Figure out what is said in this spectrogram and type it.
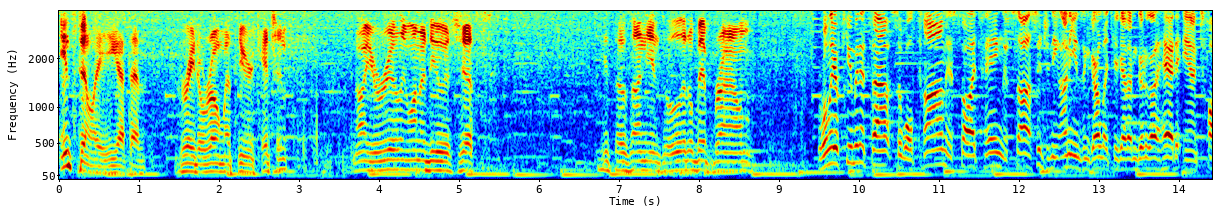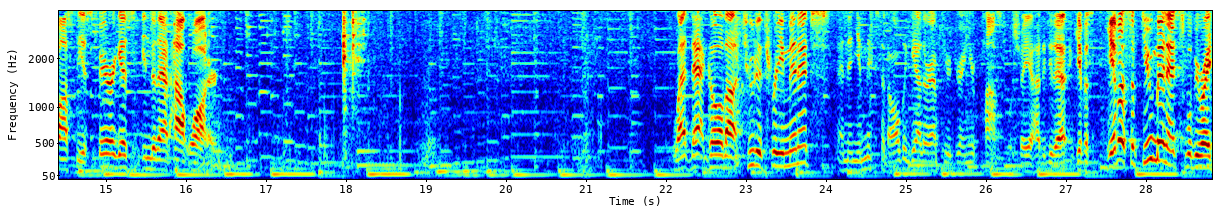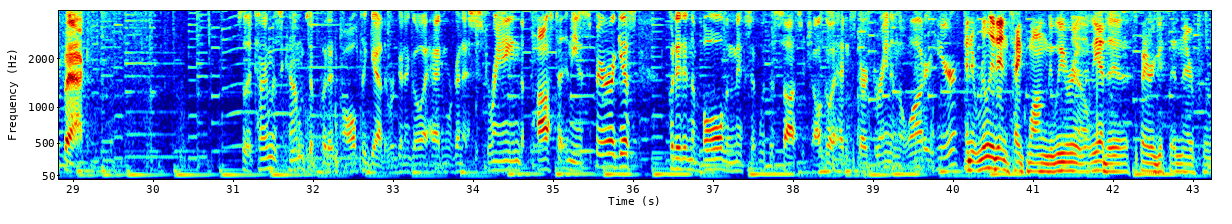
Instantly, you got that great aroma through your kitchen. And all you really want to do is just get those onions a little bit brown. We're only a few minutes out, so while Tom is sauteing the sausage and the onions and garlic together, I'm gonna go ahead and toss the asparagus into that hot water. Let that go about two to three minutes, and then you mix it all together after you drain your pasta. We'll show you how to do that. Give us, give us a few minutes, we'll be right back. So the time has come to put it all together. We're gonna go ahead and we're gonna strain the pasta and the asparagus, put it in the bowl, and mix it with the sausage. I'll go ahead and start draining the water here. And it really didn't take long. We were we had the asparagus in there for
